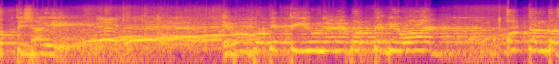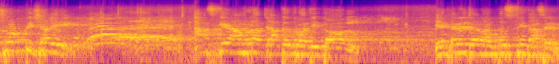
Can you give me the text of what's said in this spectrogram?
শক্তিশালী এবং প্রত্যেকটি ইউনিয়নের প্রত্যেকটি ওয়ার্ড অত্যন্ত শক্তিশালী। আজকে আমরা জাতীয়তাবাদী দল, এখানে যারা উপস্থিত আছেন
